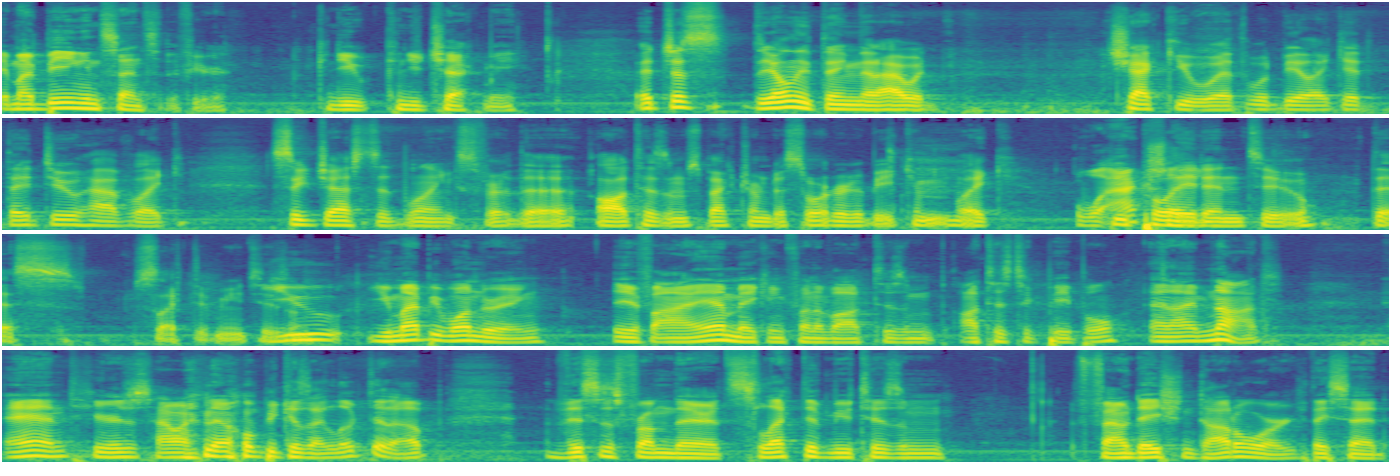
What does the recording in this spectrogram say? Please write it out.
am I being insensitive here? Can you can you check me? It just the only thing that I would check you with would be like it. They do have like suggested links for the autism spectrum disorder to be com- like Well, be actually, played into this selective mutism. You you might be wondering if I am making fun of autism autistic people, and I'm not. And here's how I know because I looked it up. This is from their selective mutism foundation.org. They said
